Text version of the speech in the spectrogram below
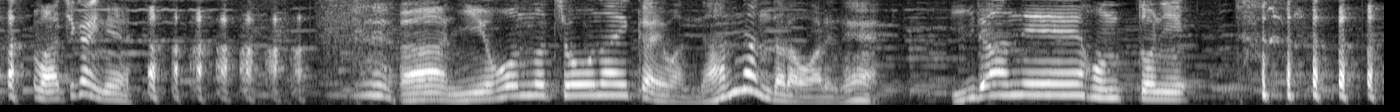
あ。間違いね ああ日本の町内会は何なんだろうあれね。いらねえ本当に。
